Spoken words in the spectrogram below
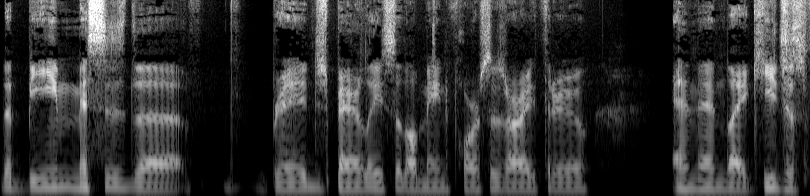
The beam misses the bridge barely, so the main force is already through, and then like he just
